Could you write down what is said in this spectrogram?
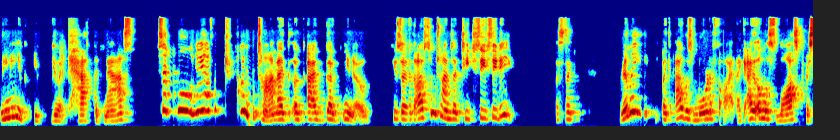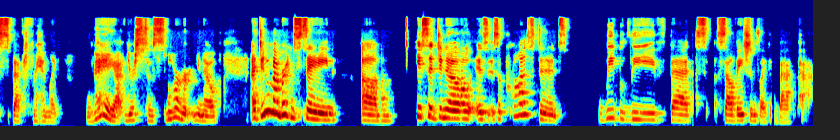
do you mean you you, you had Catholic mass? He's like, well, yeah, from time to time, I, I, I, you know, he's like, I sometimes I teach CCD. I was like, really? Like, I was mortified. Like, I almost lost respect for him. Like, Ray, you're so smart. You know, I do remember him saying, um, he said, you know, as, as a Protestant, we believe that salvation is like a backpack.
